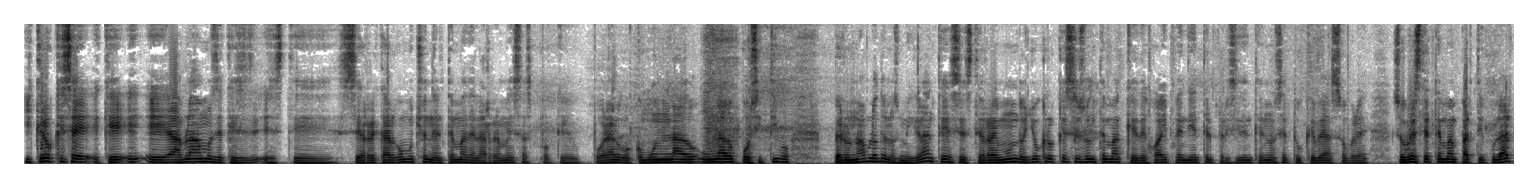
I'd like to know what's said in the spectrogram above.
y creo que se que eh, eh, hablábamos de que este se recargó mucho en el tema de las remesas porque por algo como un lado un lado positivo. Pero no hablo de los migrantes este Raimundo. Yo creo que ese es un tema que dejó ahí pendiente el presidente. No sé tú qué veas sobre sobre este tema en particular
